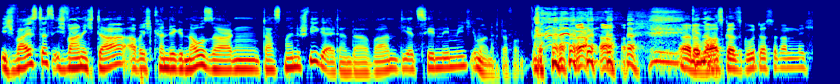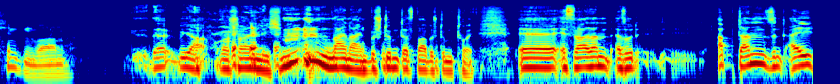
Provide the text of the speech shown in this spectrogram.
ich weiß das, ich war nicht da, aber ich kann dir genau sagen, dass meine Schwiegereltern da waren. Die erzählen nämlich immer noch davon. Ja, da Genau. war es ganz gut, dass sie dann nicht hinten waren. Da- ja, wahrscheinlich. nein, nein, bestimmt, das war bestimmt toll. Äh, es war dann, also äh, ab dann sind all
